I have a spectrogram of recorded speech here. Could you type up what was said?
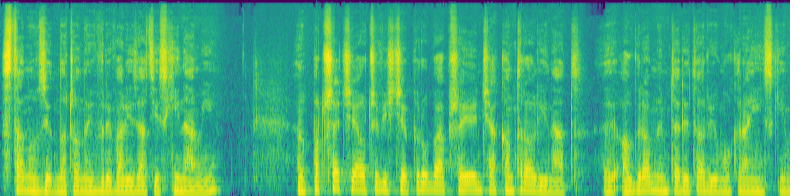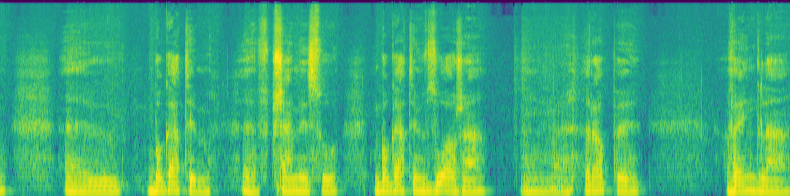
Stanów Zjednoczonych w rywalizacji z Chinami. Po trzecie, oczywiście próba przejęcia kontroli nad y, ogromnym terytorium ukraińskim, y, bogatym y, w przemysł, bogatym w złoża ropy, węgla,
